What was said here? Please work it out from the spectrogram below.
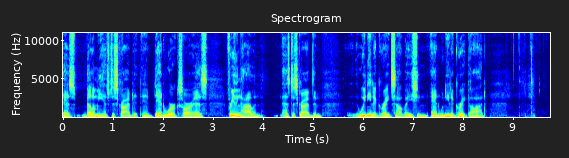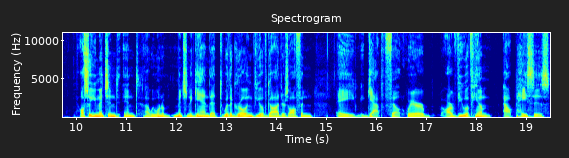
as Bellamy has described it, and dead works are as Frelinghuysen has described them, we need a great salvation and we need a great God. Also, you mentioned, and uh, we want to mention again, that with a growing view of God, there's often a gap felt where our view of Him outpaces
